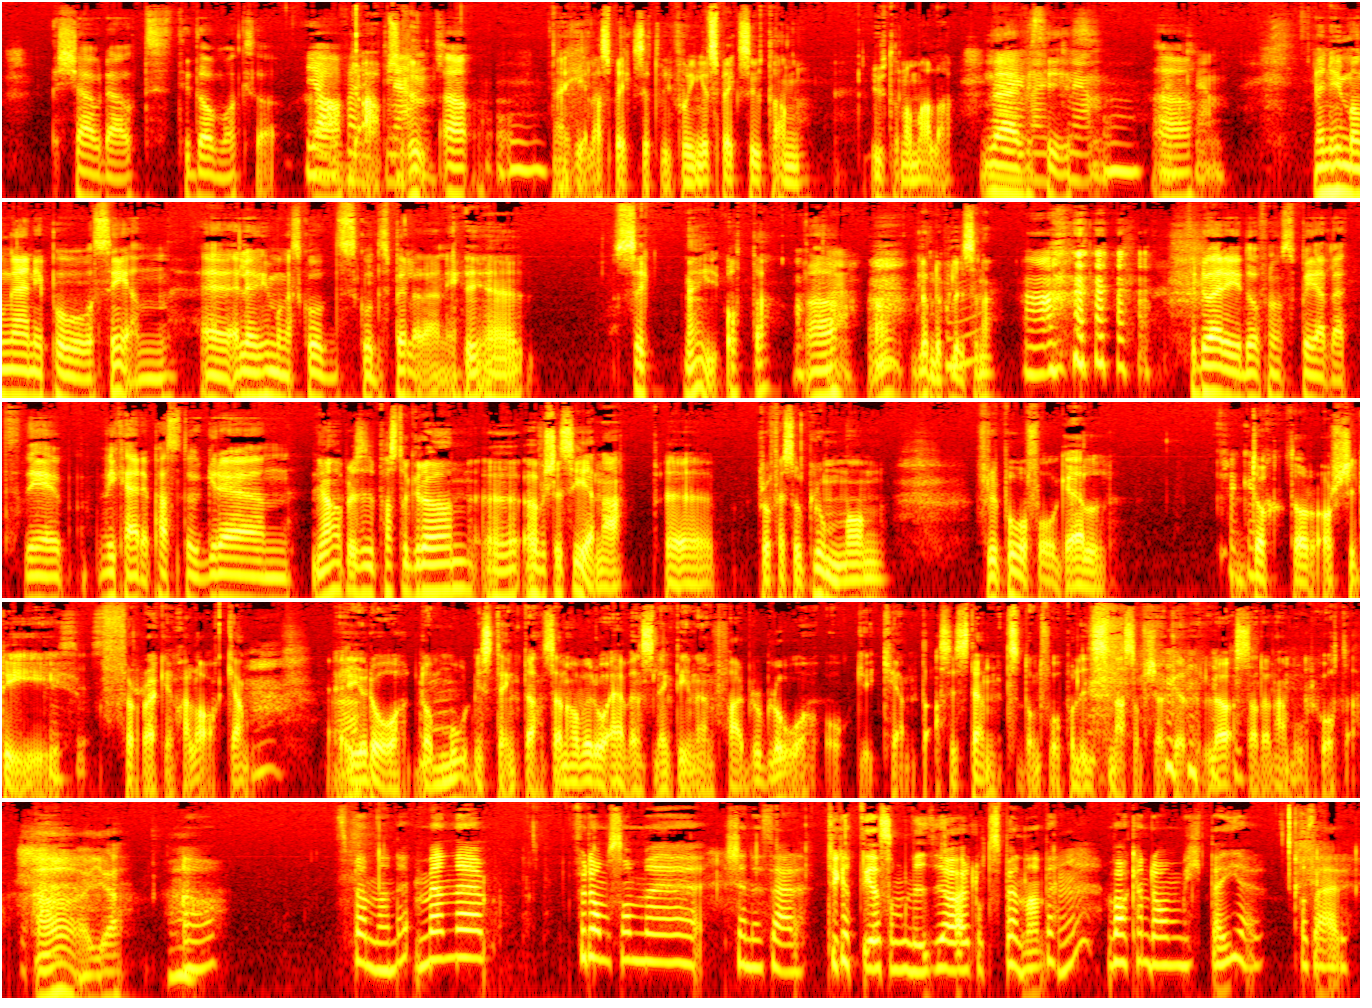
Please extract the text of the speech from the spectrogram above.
shout-out till dem också. ja, verkligen. absolut. Ja, Nej, hela spexet, vi får inget spex utan, utan dem alla. nej, precis. Verkligen. Ja. verkligen. Men hur många är ni på scen? Eh, Eller hur många skåd skådespelare är ni? Det är sex, nej, åtta. Åtta, Ja. Ja, glömde poliserna. För då är det ju då från spelet, det är, vilka är det? Pastor Grön? Ja, precis. Pastor Grön, eh, överste Senap, eh, professor Plommon, fru Påfågel, Fröken- doktor Orkidé, fröken Scharlakan. Är ju då de mordmisstänkta. Sen har vi då även slängt in en farbror Blå och Kent assistent, de två poliserna som försöker lösa den här mordgåtan. Ah, ja. Ja. Spännande. Men eh, för de som eh, känner så här, tycker att det som ni gör låter spännande, var kan de hitta er? Och så här,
